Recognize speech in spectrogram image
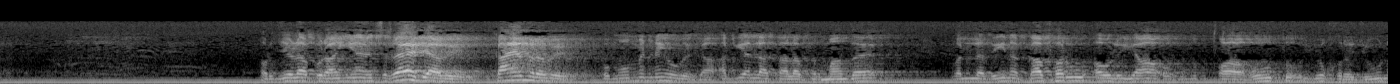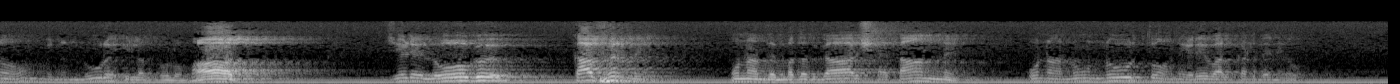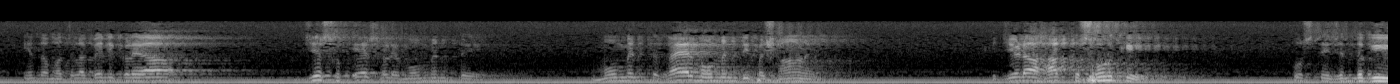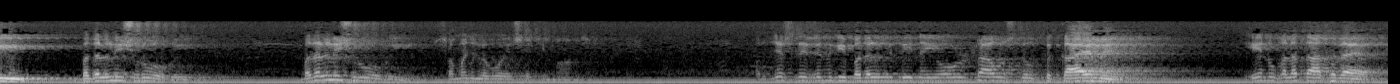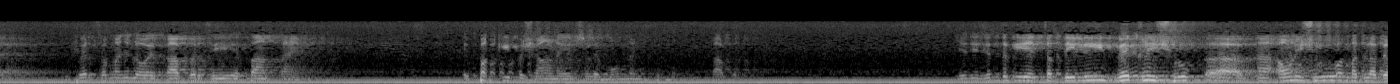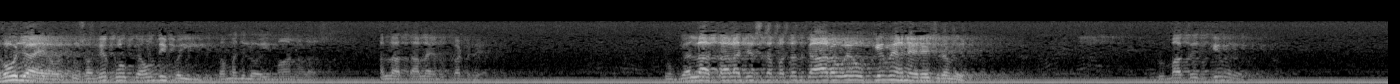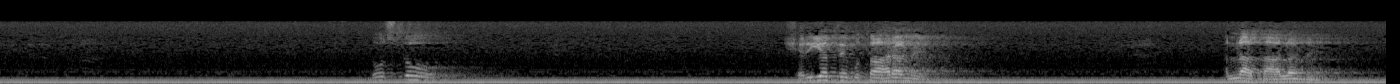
اور جیڑا برائیاں رہ جاوے، قائم رہے، وہ مومن نہیں ہوئے گا۔ اگے اللہ تعالی فرما ہے والذین کافروا اولیاءهم الطاغوت یخرجونهم من النور الى الظلمات۔ جڑے لوگ کافر نے انہوں دے مددگار شیطان نے انہوں نور تو وال کٹتے ہیں وہ یہ مطلب یہ نکلیا، جس اس ویلے مومن تے مومن تے غیر مومن دی پچھان ہے جڑا حق سن کے اس سے زندگی بدلنی شروع ہو گئی، بدلنی شروع ہو گئی، سمجھ لو اسے ایمان جس کی زندگی بدلتی نہیں، وہ الٹا اس کے اتنے قائم ہے۔ یہ غلط آخر ہے۔ پھر سمجھ لو، یہ کافر تھی، یہ تا قائم یہ پکی پچھان ہے، اس لیے مومن کافر جی زندگی تبدیلی ویکنی شروع، آنی شروع مطلب ہو جائے اور تصا ویکو کہ آدھی پی سمجھ لو ایمان والا۔ اللہ تعالیٰ یہ کٹ رہا کیونکہ اللہ تعالیٰ جس کا مددگار ہوئے، وہ کیون چ رہے؟ مت رہے دوستو، شریعت متحرہ نے، اللہ تعالی نے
